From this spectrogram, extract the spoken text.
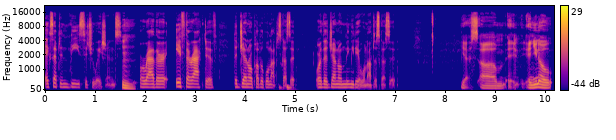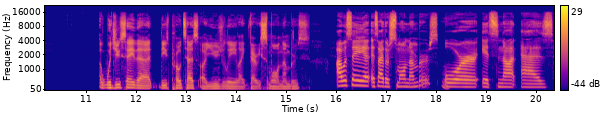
except in these situations, Mm. or rather, if they're active, the general public will not discuss it, or the general media will not discuss it. Yes. Um, and, and you know, uh, would you say that these protests are usually like very small numbers? I would say it's either small numbers Mm. or it's not as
